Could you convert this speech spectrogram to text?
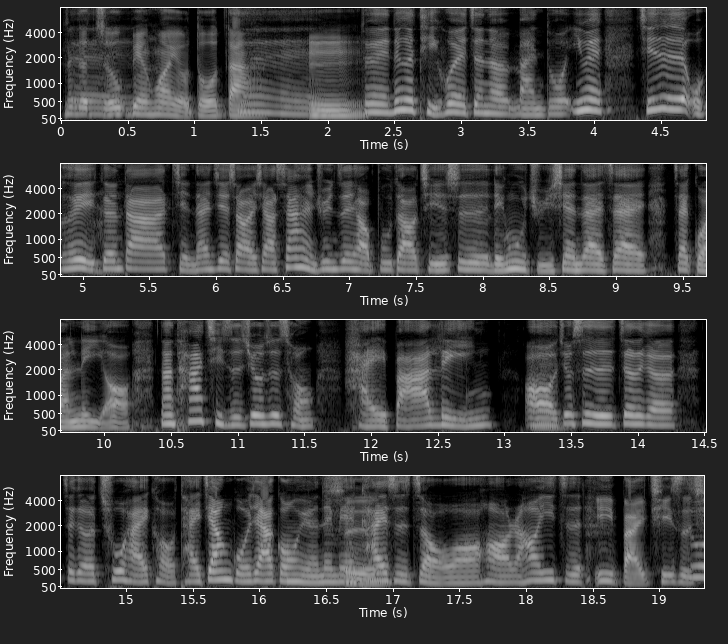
那个植物变化有多大？嗯，对，那个体会真的蛮多。因为其实我可以跟大家简单介绍一下，山海郡这条步道其实是林务局现在在在管理哦。那它。其实就是从海拔零。哦，就是这个这个出海口台江国家公园那边开始走哦，哈，然后一直一百七十七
